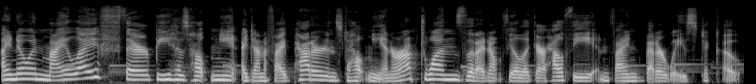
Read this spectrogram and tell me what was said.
I know in my life, therapy has helped me identify patterns to help me interrupt ones that I don't feel like are healthy and find better ways to cope.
